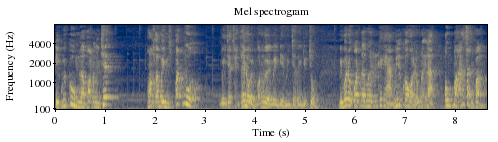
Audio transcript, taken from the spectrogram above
thì cuối cùng là hoặc là mình chết hoặc là mình bắt buộc mình sẽ phải thay đổi con người mình để mình trở thành vị chủ mình bắt đầu quan tâm hơn đến khách hàng ví dụ câu hỏi lúc nãy là ông bán sản phẩm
